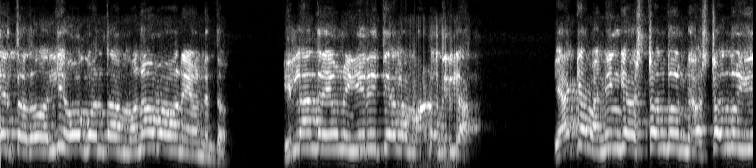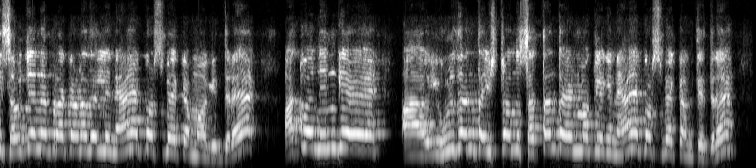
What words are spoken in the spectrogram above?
ಇರ್ತದೋ, ಅಲ್ಲಿ ಹೋಗುವಂತ ಮನೋಭಾವನೆ ಇವನಿಂದು. ಇಲ್ಲಾಂದ್ರೆ ಇವನು ಈ ರೀತಿ ಎಲ್ಲ ಮಾಡೋದಿಲ್ಲ. ಯಾಕೆಮ್ಮ ನಿಂಗೆ ಅಷ್ಟೊಂದು ಅಷ್ಟೊಂದು ಈ ಸೌಜನ್ಯ ಪ್ರಕರಣದಲ್ಲಿ ನ್ಯಾಯ ಕೊಡ್ಸ್ಬೇಕಮ್ಮಾಗಿದ್ರೆ, ಅಥವಾ ನಿನ್ಗೆ ಆ, ಉಳಿದಂತ ಇಷ್ಟೊಂದು ಸತ್ತಂತ ಹೆಣ್ಮಕ್ಳಿಗೆ ನ್ಯಾಯ ಕೊಡ್ಸ್ಬೇಕಂತಿದ್ರೆ,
